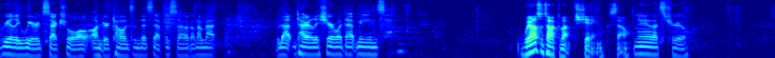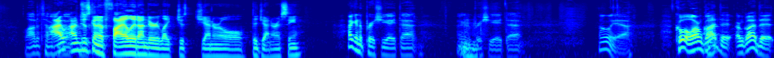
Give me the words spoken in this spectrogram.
really weird sexual undertones in this episode, and I'm not. I'm not entirely sure what that means. We also talked about shitting, so Yeah, that's true. A lot of time. I, I'm just gonna file it under like just general degeneracy. I can appreciate that. I Mm-hmm. can appreciate that. Oh yeah, cool. Well, I'm glad that I'm glad that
